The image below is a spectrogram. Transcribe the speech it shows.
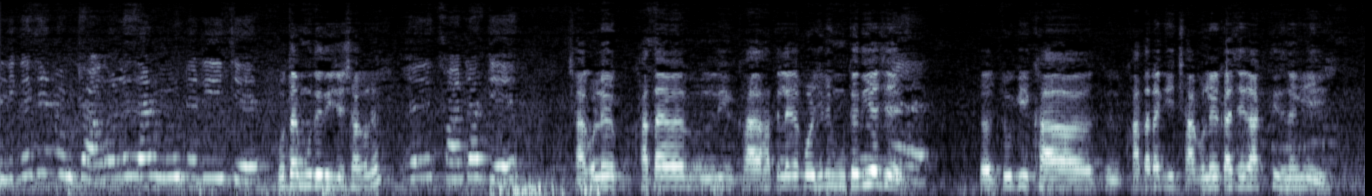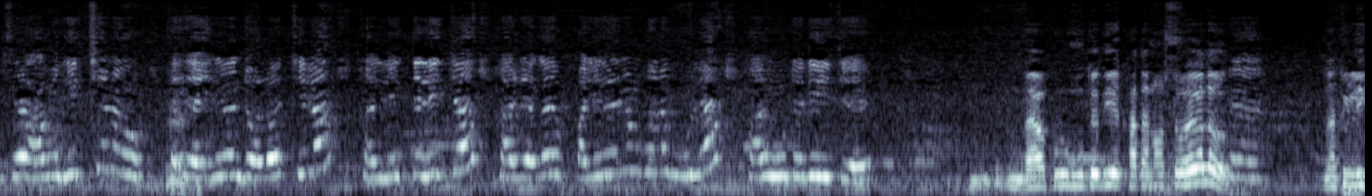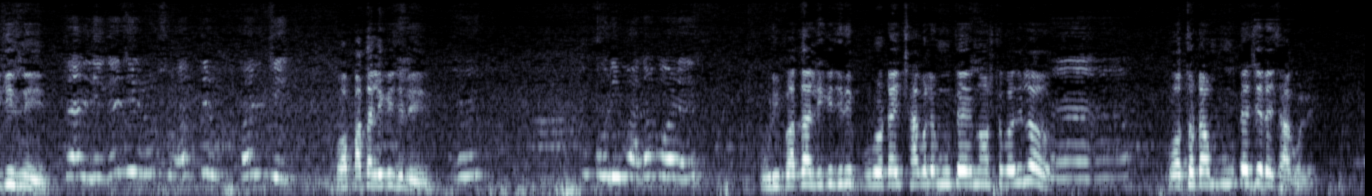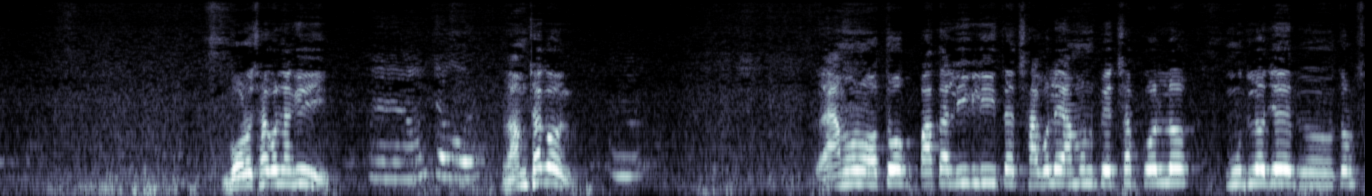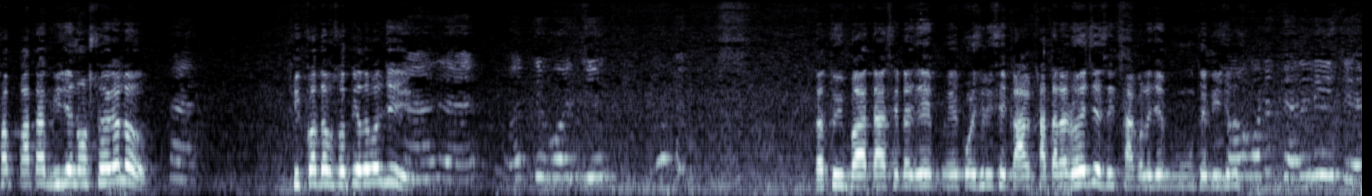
লিখেছিলাম ছাগলে তার মুটে দিয়েছে। কোথায় মুতে দিয়েছে ছাগলে? এই খাটাতে ছাগলে খাতায় হাতে লেখা করেছিলি মুতে দিয়েছে? হ্যাঁ। তো তুই কি খা- খাতাটা কি ছাগলের কাছে রাখতিস নাকি? স্যার আমি লিখছি না হ্যাঁ। জল হচ্ছিল লিখতে লিখতে আর জায়গায় পালিয়ে গেলাম বলে ভুলে আর মুটে দিয়েছে। পুরো মুতে দিয়ে খাতা নষ্ট হয়ে গেল? হ্যাঁ। না তুই লিখিস নি স্যার ক পাতা লিখেছিলি? হ্যাঁ। কুড়ি পাতা করে কুড়ি পাতা লিখেছিলি পুরোটাই ছাগলে মুতে নষ্ট করে দিল? হ্যাঁ, কতটা মুতেছে রে ছাগলে? বড় ছাগল নাকি? হ্যাঁ, রাম ছাগল। হুম, এমন অত পাতা লিখলি তা ছাগলে এমন পেচ্ছাপ করল মুদলো যে তোর সব পাতা ভিজে নষ্ট হয়ে গেল? হ্যাঁ। ঠিক কথা সত্যি কথা বলছি হ্যাঁ। স্যার সত্যি বলছি তা তুই বা তা সেটা যে এ করেছিলি সেই খাতাটা রয়েছে? সেই ছাগলে যে মুতে দিয়েছিল? ওটা ফেলে দিয়েছে।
